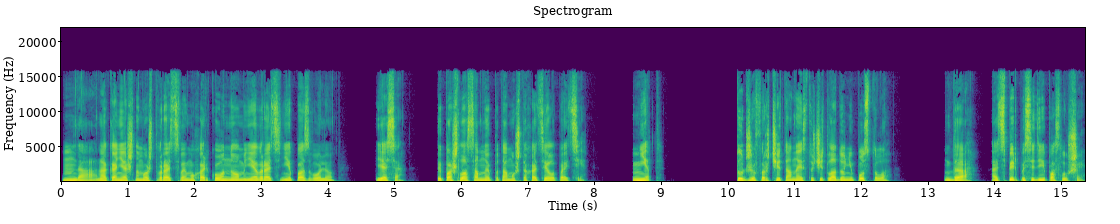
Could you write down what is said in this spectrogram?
«Да, она, конечно, может врать своему хорьку, но мне врать не позволю. Яся, ты пошла со мной, потому что хотела пойти». «Нет». Тут же форчит она и стучит ладонью по столу. «Да, а теперь посиди и послушай».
